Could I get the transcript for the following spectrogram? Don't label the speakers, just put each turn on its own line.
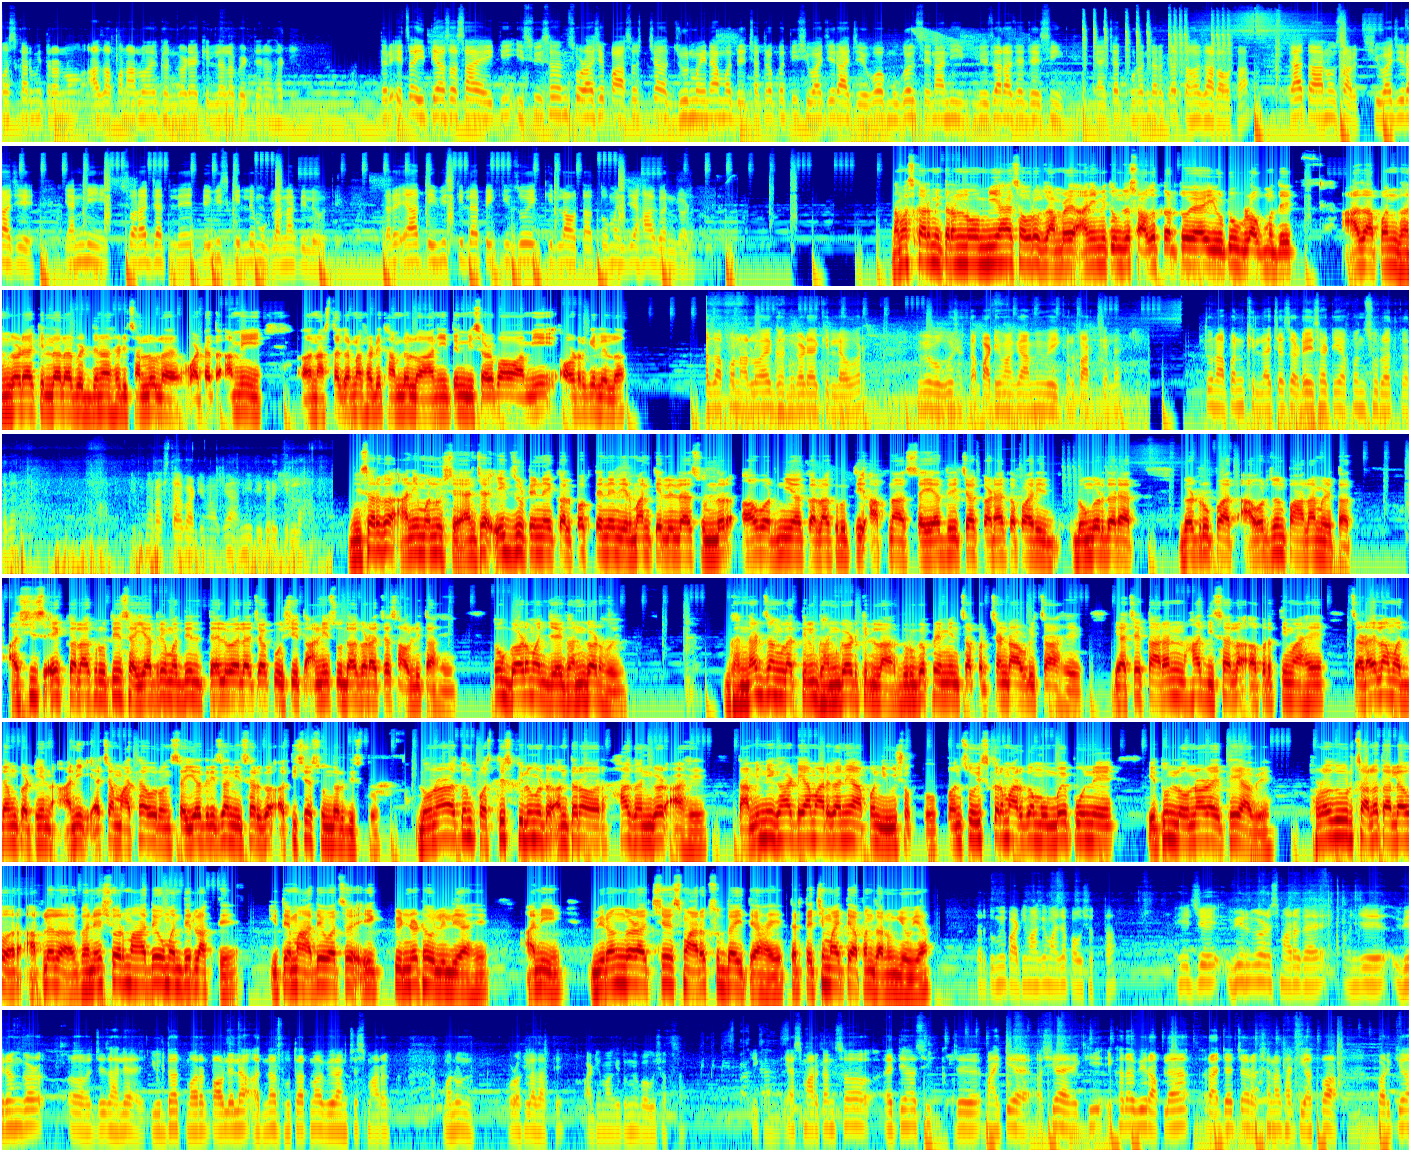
नमस्कार मित्रांनो आज आपण आलो आहे घनगड या किल्ल्याला भेट देण्यासाठी. तर याचा इतिहास असा आहे की इसवी सन सोळाशे पासष्टच्या जून महिन्यामध्ये छत्रपती शिवाजी राजे व मुघल सेनानी मिर्झा राजा जयसिंग यांच्यात पुरंदरचा तह झाला होता. त्या तहानुसार शिवाजी राजे यांनी स्वराज्यातले तेवीस किल्ले मुघलांना दिले होते. तर या तेवीस किल्ल्यापैकी जो एक किल्ला होता तो म्हणजे हा घनगड
नमस्कार मित्रांनो मी आहे सौरभ जांभळे आणि मी तुमचं स्वागत करतो या युट्यूब ब्लॉगमध्ये आज आपण घनगड या किल्ल्याला भेट देण्यासाठी चाललेलो आहे. वाट्यात आम्ही नाश्ता करण्यासाठी थांबलेलो आणि ते मिसळपाव आम्ही ऑर्डर केलेलं.
आज आपण आलो आहे घनगड या किल्ल्यावर. तुम्ही बघू शकता पाठीमागे आम्ही व्हेकल पार्क केला आहे इथून आपण किल्ल्याच्या चढाईसाठी आपण सुरुवात करता इथनं रस्ता आहे पाठीमागे आणि तिकडे किल्ला.
निसर्ग आणि मनुष्य यांच्या एकजुटीने कल्पकतेने निर्माण केलेल्या सुंदर अवर्णीय कलाकृती आपणास सह्याद्रीच्या कड्याकपारी डोंगरदऱ्यात गटरूपात आवर्जून पाहायला मिळतात. अशीच एक कलाकृती सह्याद्रीमधील तेलवेलाच्या कुशीत आणि सुधागडाच्या सावलीत आहे. तो गड म्हणजे घनगड होय. घनदाट जंगलातील घनगड किल्ला दुर्गप्रेमींचा प्रचंड आवडीचा आहे. याचे कारण हा दिसायला अप्रतिम आहे चढायला मध्यम कठीण आणि याच्या माथ्यावरून सह्याद्रीचा निसर्ग अतिशय सुंदर दिसतो. लोणाळ्यातून पस्तीस किलोमीटर अंतरावर हा घनगड आहे. तामिनी घाट या मार्गाने आपण येऊ शकतो पण सोयीस्कर मार्ग मुंबई पुणे येथून लोणाळा येथे यावे. थोडं दूर चालत आल्यावर आपल्याला घनेश्वर महादेव मंदिर लागते. इथे महादेवाचं एक पिंड ठेवलेली आहे आणि विरंगळाचे स्मारक सुद्धा इथे आहे. तर त्याची माहिती आपण जाणून घेऊया.
तर तुम्ही पाठीमागे माझ्या पाहू शकता. हे जे वीरगड स्मारक आहे म्हणजे विरंगळ जे झाले आहे युद्धात मरण पावलेल्या अज्ञात हुतात्मा वीरांचे स्मारक म्हणून ओळखले जाते. पाठीमागे तुम्ही बघू शकता. ठीक आहे. या स्मारकांचं ऐतिहासिक जे माहिती आहे अशी आहे की एखादा वीर आपल्या राज्याच्या रक्षणासाठी अथवा परकीय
